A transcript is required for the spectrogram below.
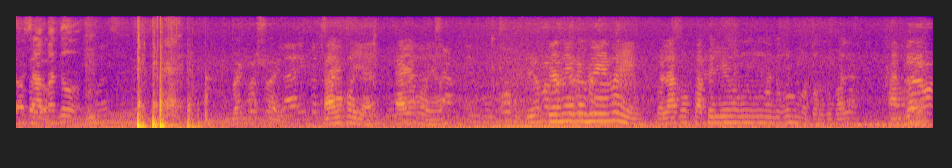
Sa Sabado. Breakfast right. Kaya ko yan. Kaya ko yan. Pero may problema eh. Wala pong papel yung ano ko, motor ko pala. Naman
